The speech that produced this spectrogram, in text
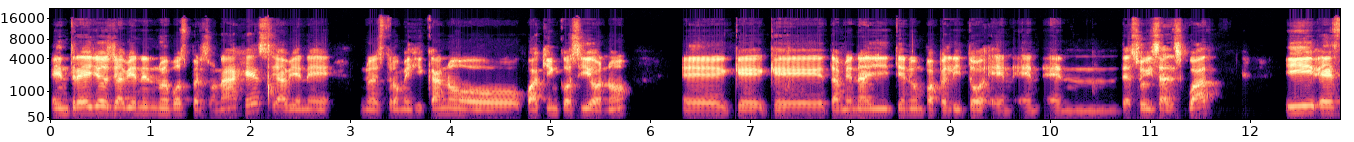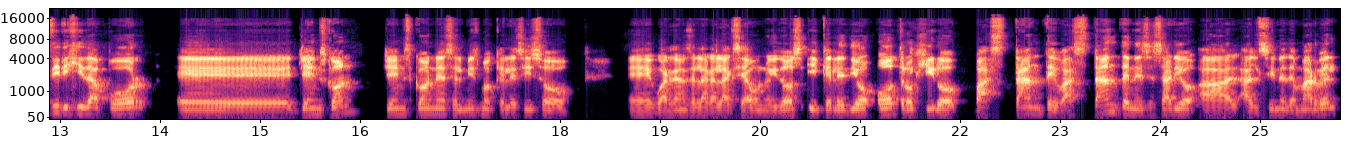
Entre ellos ya vienen nuevos personajes, ya viene nuestro mexicano Joaquín Cosío, ¿no? Eh, que, también ahí tiene un papelito en, en, en The Suicide Squad. Y es dirigida por eh, James Gunn. James Gunn es el mismo que les hizo eh, Guardianes de la Galaxia 1 y 2 y que le dio otro giro bastante, bastante necesario al, cine de Marvel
